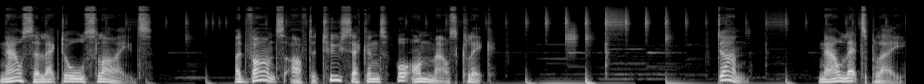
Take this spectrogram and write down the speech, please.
Now select all slides. Advance after 2 seconds or on mouse click. Done. Now let's play.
